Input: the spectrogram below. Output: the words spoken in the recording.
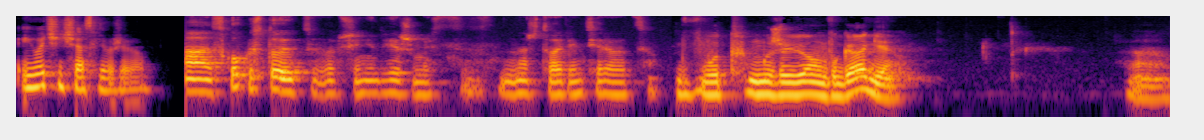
И очень счастливо живем. А сколько стоит вообще недвижимость? На что ориентироваться? Вот мы живем в Гаге, а,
